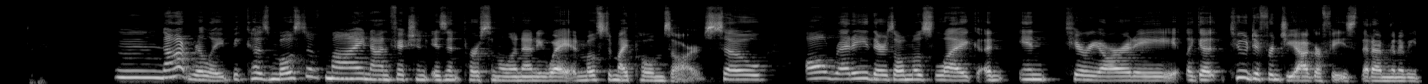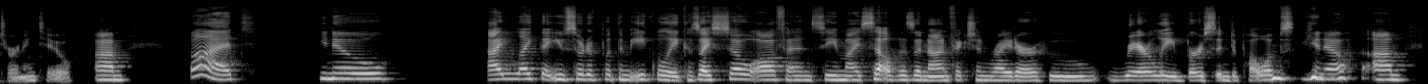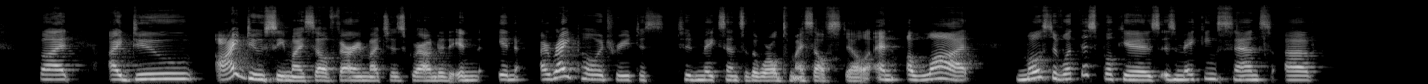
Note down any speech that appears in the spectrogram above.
Mm, not really, because most of my nonfiction isn't personal in any way, and most of my poems are. So already there's almost like an interiority, like a two different geographies that I'm going to be turning to. Um, but you know, I like that you sort of put them equally because I so often see myself as a nonfiction writer who rarely bursts into poems, you know. Um, but I do I do see myself very much as grounded in in I write poetry to to make sense of the world to myself still. And a lot most of what this book is is making sense of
